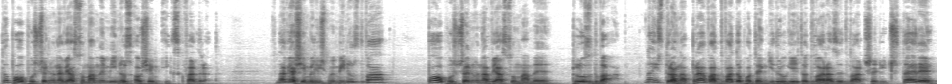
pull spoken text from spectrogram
to po opuszczeniu nawiasu mamy minus 8x kwadrat. W nawiasie mieliśmy minus 2, po opuszczeniu nawiasu mamy plus 2. No i strona prawa, 2 do potęgi drugiej to 2 razy 2, czyli 4.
